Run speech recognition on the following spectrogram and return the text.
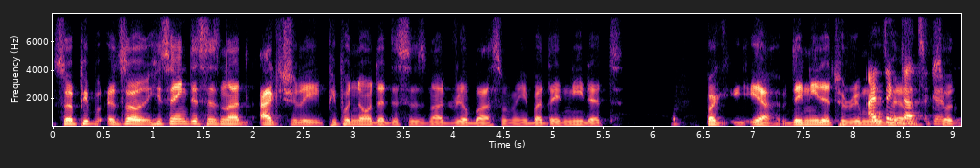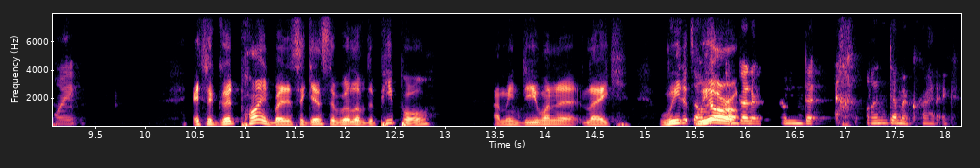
so people, and so he's saying this is not actually. People know that this is not real blasphemy, but they need it. But yeah, they needed to remove. I think him, that's a good so point. It's a good point, but it's against the will of the people. I mean, do you want to like we It's we are undem- unde- undemocratic.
